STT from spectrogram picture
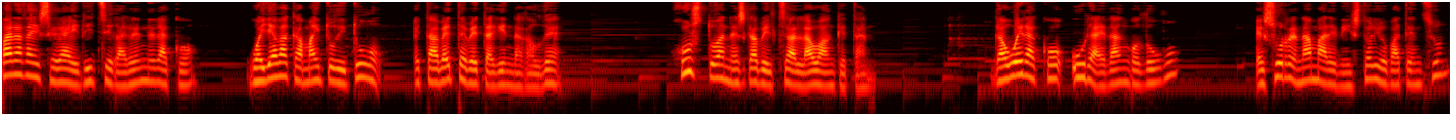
paradaisera iritsi garenerako, guaiabak amaitu ditugu eta bete-bete eginda gaude. Justuan ez gabiltza lauanketan. Gauerako ura edango dugu, ezurren amaren historio bat entzun,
